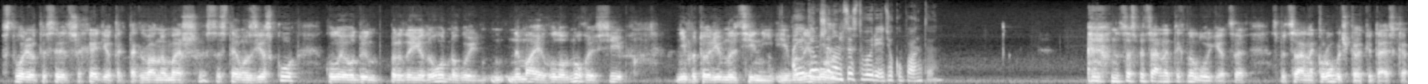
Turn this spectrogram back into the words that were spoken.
створювати серед шахетів так, так звану меж-систему зв'язку, коли один передає до одного, і немає головного, і всі нібито рівноцінні. І А яким можуть... чином це створюють окупанти? Ну, це спеціальна технологія, це спеціальна коробочка китайська,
